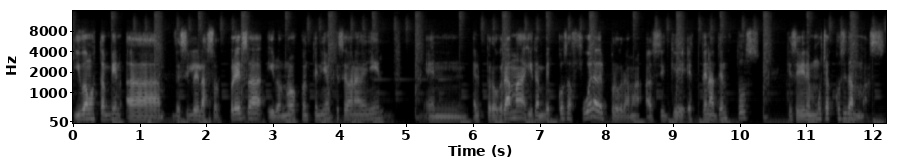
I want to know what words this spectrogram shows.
y vamos también a decirle la sorpresa y los nuevos contenidos que se van a venir en el programa y también cosas fuera del programa, así que estén atentos que se vienen muchas cositas más.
